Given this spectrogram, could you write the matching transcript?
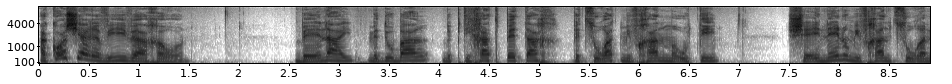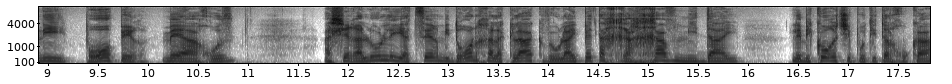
הקושי הרביעי והאחרון, בעיניי מדובר בפתיחת פתח בצורת מבחן מהותי, שאיננו מבחן צורני פרופר 100%, אשר עלול לייצר מדרון חלקלק ואולי פתח רחב מדי לביקורת שיפוטית על חוקה,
